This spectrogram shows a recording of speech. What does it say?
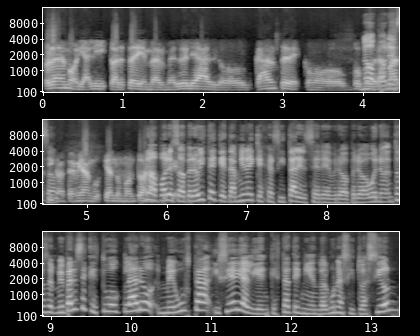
problema de memoria, listo, Alzheimer, me duele algo, cáncer es como un poco no, dramático, nos termina angustiando un montón. No, por eso, que... pero viste que también hay que ejercitar el cerebro, pero bueno, entonces me parece que estuvo claro, me gusta, y si hay alguien que está teniendo alguna situación,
